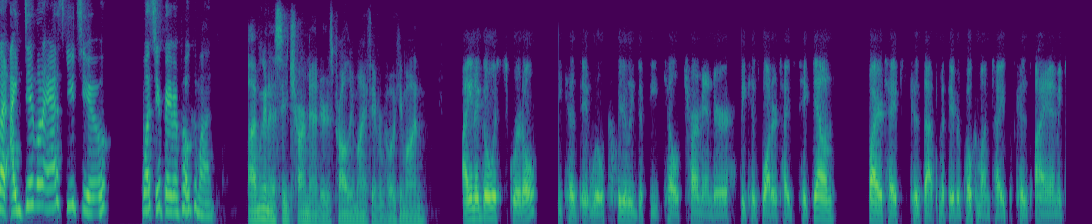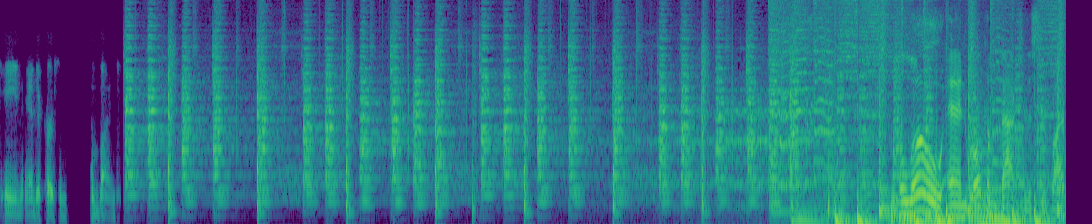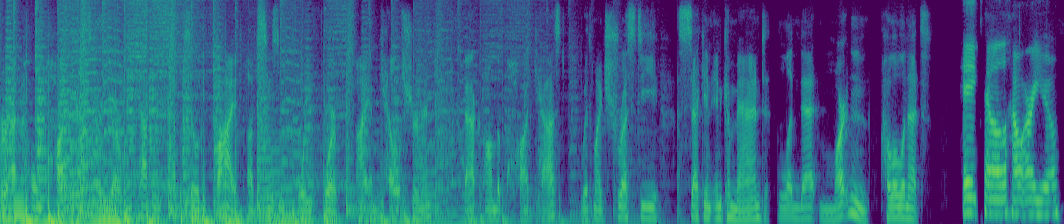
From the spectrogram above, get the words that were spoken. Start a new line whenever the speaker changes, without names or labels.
But I did want to ask you too, what's your favorite Pokemon?
I'm gonna say Charmander is probably my favorite Pokemon.
I'm gonna go with Squirtle because it will clearly defeat Kel's Charmander because water types take down fire types because that's my favorite Pokemon type because I am a Kane and a Carson combined.
Hello and welcome back to the Survivor at Home podcast, where we are recapping episode five of season 44. I am Kel Sherman, back on the podcast with my trusty second in command, Lynnette Martin. Hello, Lynnette.
Hey, Kel, how are you?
